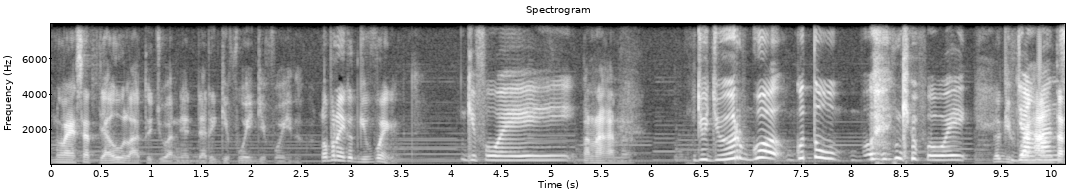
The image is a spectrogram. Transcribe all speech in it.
meleset jauh lah tujuannya dari giveaway giveaway itu. Lo pernah ikut giveaway nggak? Giveaway Pernah kan lo? jujur gue gue tuh giveaway Lo giveaway Jang hunter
